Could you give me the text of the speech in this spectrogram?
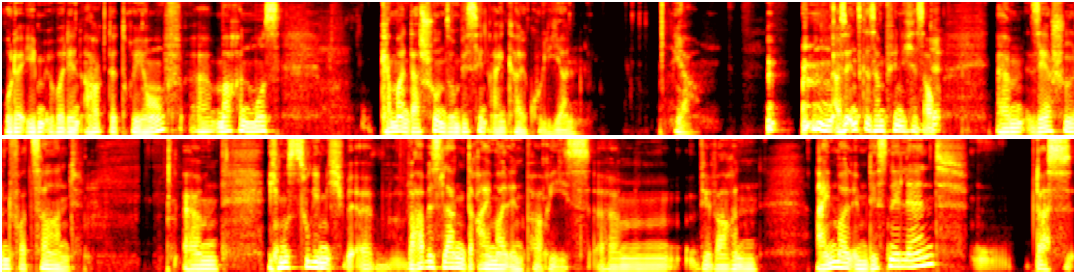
oder eben über den Arc de Triomphe äh, machen muss, kann man das schon so ein bisschen einkalkulieren. Ja. Also insgesamt finde ich es auch ähm, sehr schön verzahnt. Ähm, ich muss zugeben, ich äh, war bislang dreimal in Paris. Ähm, wir waren einmal im Disneyland. Das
